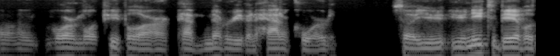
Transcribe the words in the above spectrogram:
Um, more and more people are have never even had a cord. So you you need to be able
